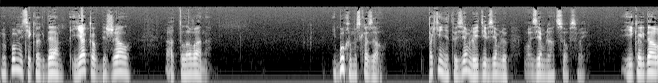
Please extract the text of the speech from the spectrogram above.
Вы помните, когда Яков бежал от Лавана? И Бог ему сказал, покинь эту землю, иди в землю, в землю отцов своих. И когда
